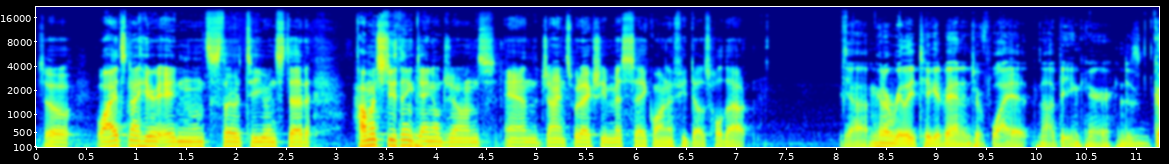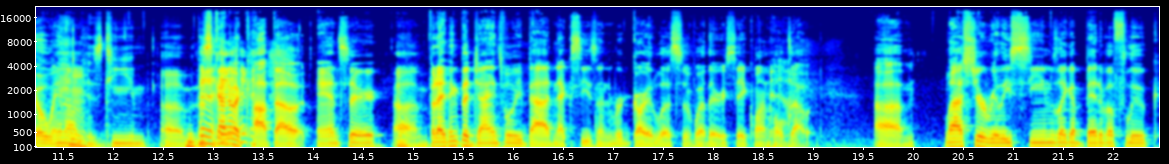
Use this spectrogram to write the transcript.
So, Wyatt's not here. Aidan, let's throw it to you instead. How much do you think hmm. Daniel Jones and the Giants would actually miss Saquon if he does hold out? Yeah, I'm gonna really take advantage of Wyatt not being here and just go in on his team. Um, this is kind of a cop out answer, um, but I think the Giants will be bad next season, regardless of whether Saquon holds Yeah. out. Um, last year really seems like a bit of a fluke.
